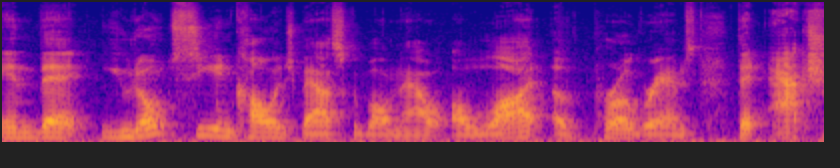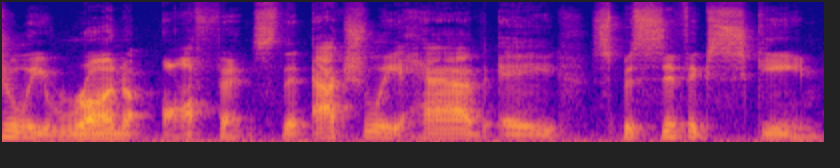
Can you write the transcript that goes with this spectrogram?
in that you don't see in college basketball now a lot of programs that actually run offense, that actually have a specific scheme.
